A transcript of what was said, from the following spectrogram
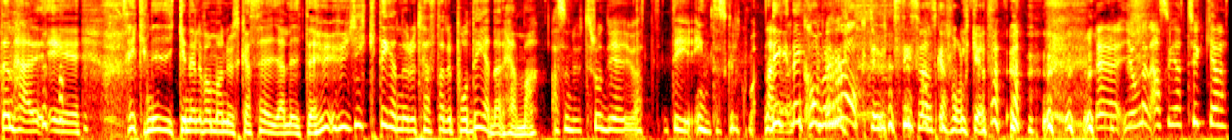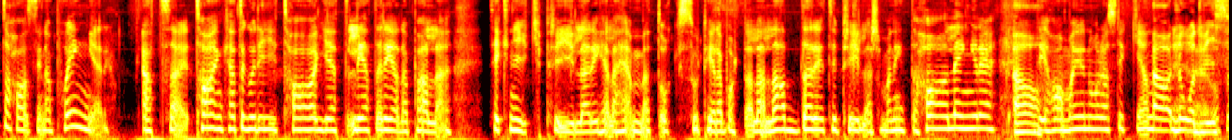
den här eh, tekniken, eller vad man nu ska säga lite. Hur, hur gick det när du testade på det där hemma? Alltså nu trodde jag ju att det inte skulle komma... Nej, Det, det kom rakt ut till svenska folket. Eh, jo, men alltså jag tycker att det har sina poänger. Att här, ta en kategori i taget, leta reda på alla teknikprylar i hela hemmet och sortera bort alla laddare till prylar som man inte har längre. Ja. Det har man ju några stycken. Ja, eh, lådvis.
